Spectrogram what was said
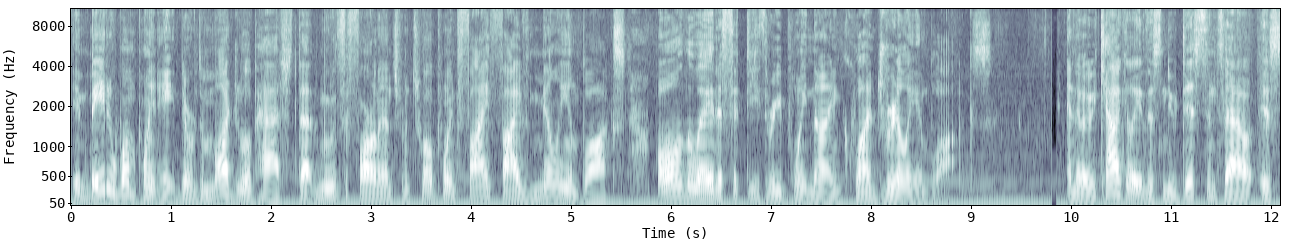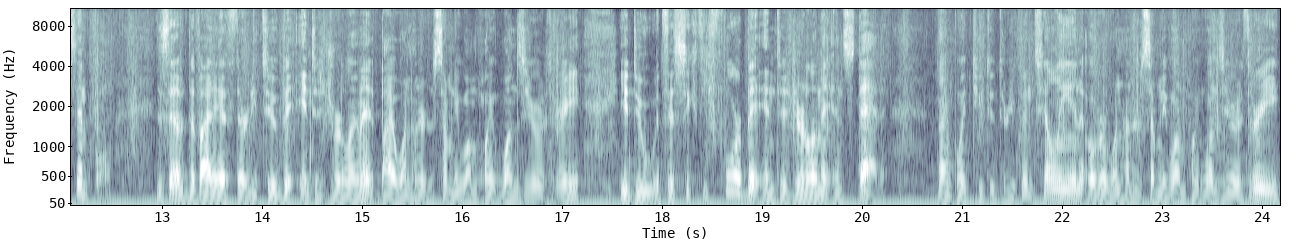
In beta 1.8, there was a modulo patch that moved the Farlands from 12.55 million blocks all the way to 53.9 quadrillion blocks. And the way we calculate this new distance out is simple. Instead of dividing a 32-bit integer limit by 171.103, you do it with the 64-bit integer limit instead. 9.223 quintillion over 171.103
